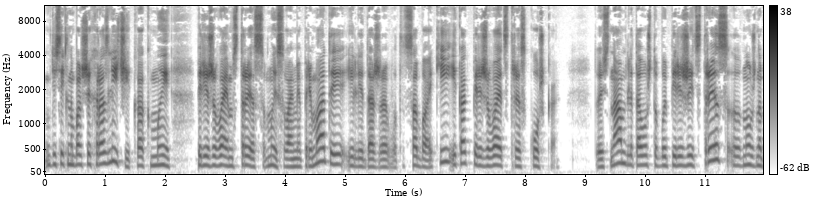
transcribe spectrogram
действительно больших различий, как мы переживаем стресс мы с вами приматы или даже вот собаки, и как переживает стресс кошка. То есть нам для того, чтобы пережить стресс, э, нужно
